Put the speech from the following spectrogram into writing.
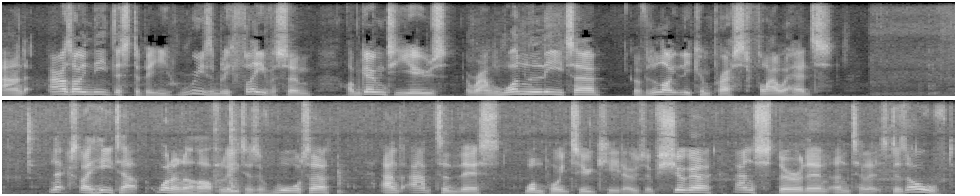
and as I need this to be reasonably flavoursome I'm going to use around one litre of lightly compressed flower heads. Next I heat up one and a half litres of water and add to this 1.2 kilos of sugar and stir it in until it's dissolved.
